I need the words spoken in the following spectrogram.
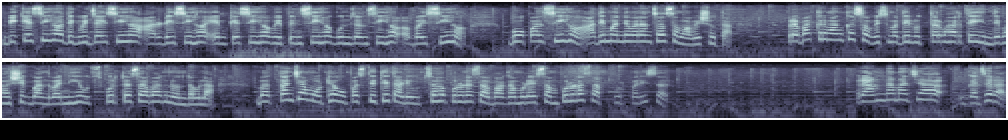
B K Singh Digvijay Singh R D Singh M K Singh Vipin Singh Gunjan Singh Abhay Singh Bhopal Singh आदी मान्यवरांचा समावेश होता. प्रभाग क्रमांक सव्वीस मधील उत्तर भारतीय हिंदी भाषिक बांधवांनीही उत्स्फूर्त सहभाग नोंदवला. भक्तांच्या मोठ्या उपस्थितीत आणि उत्साहपूर्ण सहभागामुळे संपूर्ण सातपूर परिसर. रामनामाच्या गजरात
